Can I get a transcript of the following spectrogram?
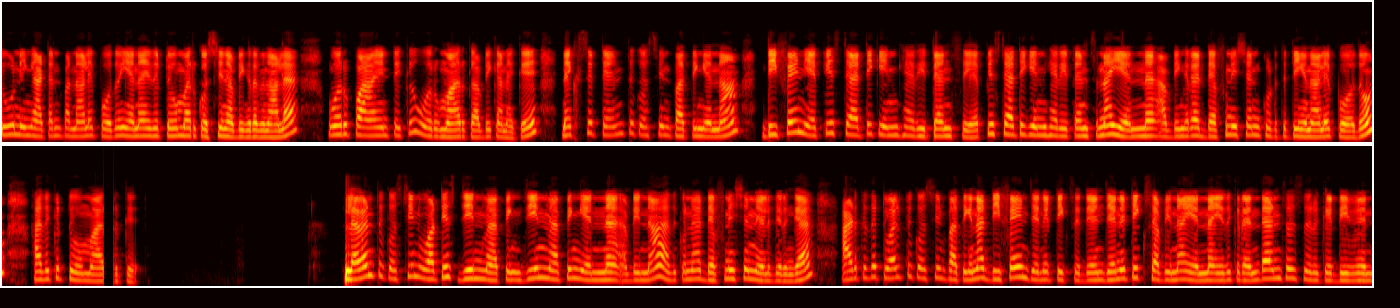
டூ நீங்கள் அட்டன் பண்ணாலே போதும். ஏன்னா இது டூ மார்க் கொஸ்டின் அப்படிங்கிறதுனால ஒரு பாயிண்ட்டுக்கு ஒரு மார்க் அப்படி கணக்கு. நெக்ஸ்ட் டென்த் கொஸ்டின் பார்த்தீங்கன்னா டிஃபைன் எபிஸ்டாட்டிக் இன்ஹெரிட்டன்ஸ் எபிஸ்டாட்டிக் இன்ஹெரிட்டன்ஸ்னால் என்ன அப்படிங்கிற டெஃபினிஷன் கொடுத்துட்டிங்கனாலே போதும். அதுக்கு two mark eleventh question what is gene mapping gene mapping என்ன அப்படின்னா அதுக்குள்ள டெஃபினேஷன் எழுதிருங்க. அடுத்தது டுவெல்த் கொஸ்டின் பார்த்தீங்கன்னா டிஃபைன் ஜெனட்டிக்ஸ் ஜெனட்டிக்ஸ் அப்படின்னா என்ன? இதுக்கு ரெண்டு ஆன்சர்ஸ் இருக்கு டிவின்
